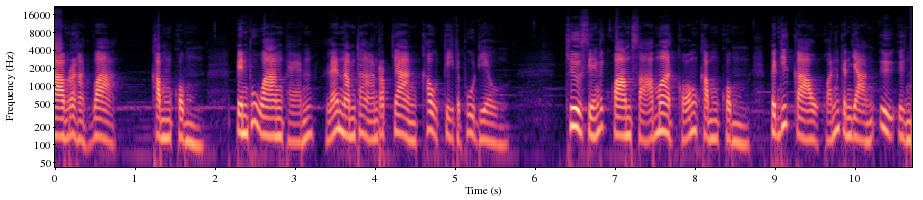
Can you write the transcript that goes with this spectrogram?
ตามรหัสว่าคำคม เป็นผู้วางแผนและนำทหารรับจ้างเข้าตีแต่ผู้เดียว ชื่อเสียงและความสามารถของคำคม เป็นที่กล่าวขวัญกันอย่างอื้ออึง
